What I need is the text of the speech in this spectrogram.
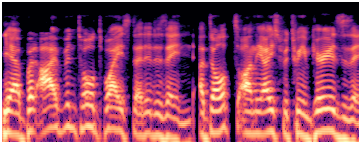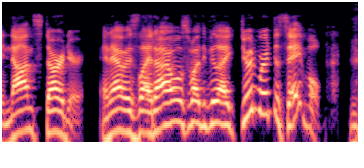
Yeah, but I've been told twice that it is a adults on the ice between periods is a non-starter. And I was like, I almost wanted to be like, dude, we're disabled. I'll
